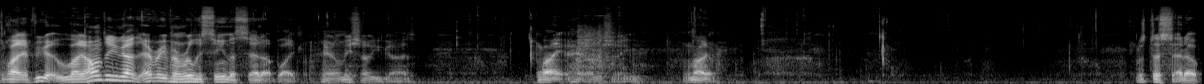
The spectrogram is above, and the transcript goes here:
Like, if you, like, I don't think you guys ever even really seen the setup. Like, here, let me show you guys. Like, here, let me show you. Like, what's the setup?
